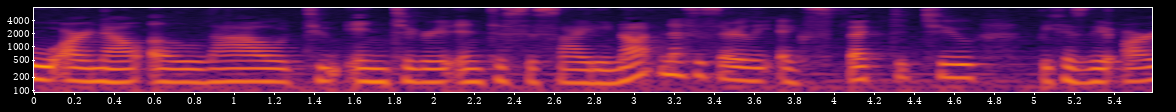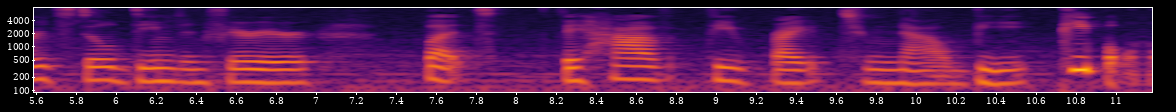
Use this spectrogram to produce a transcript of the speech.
who are now allowed to integrate into society, not necessarily expected to because they are still deemed inferior, but they have the right to now be people.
